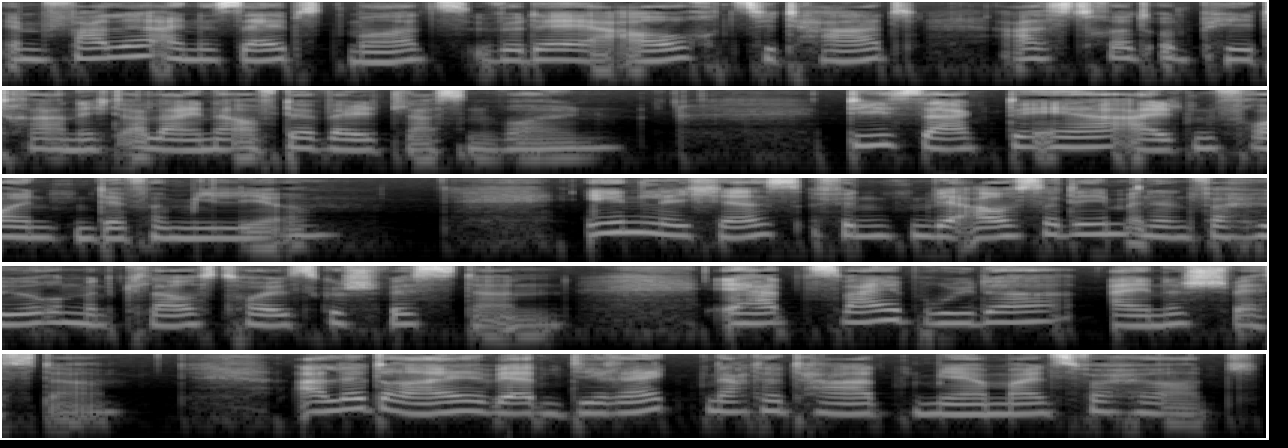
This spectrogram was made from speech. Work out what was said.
Im Falle eines Selbstmords würde er auch, Zitat, Astrid und Petra nicht alleine auf der Welt lassen wollen. Dies sagte er alten Freunden der Familie. Ähnliches finden wir außerdem in den Verhören mit Klaus Tolls Geschwistern. Er hat zwei Brüder, eine Schwester. Alle drei werden direkt nach der Tat mehrmals verhört.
